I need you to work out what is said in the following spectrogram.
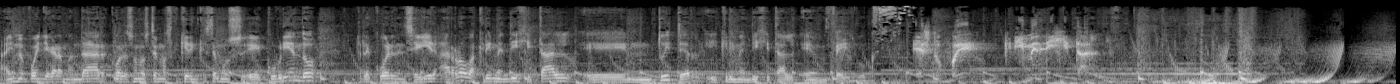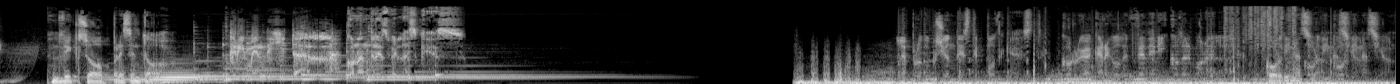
ahí me pueden llegar a mandar cuáles son los temas que quieren que estemos eh, cubriendo. Recuerden seguir arroba crimen digital en Twitter y crimen digital en Facebook. Esto fue Crimen Digital. Dixo presentó Crimen Digital con Andrés Velázquez. La producción de este podcast corrió a cargo de Federico del Moral. Coordinación. Coordinación.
